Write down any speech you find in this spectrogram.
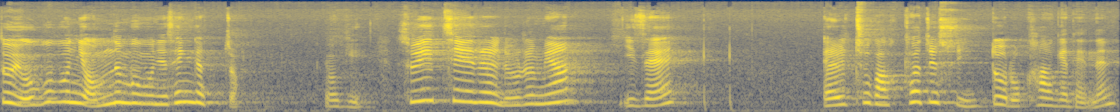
또 요 부분이 없는 부분이 생겼죠. 여기 스위치를 누르면 이제 L2가 켜질 수 있도록 하게 되는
